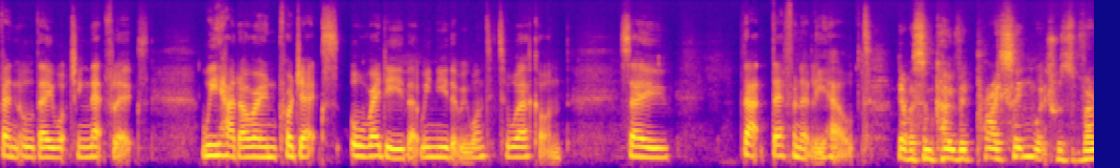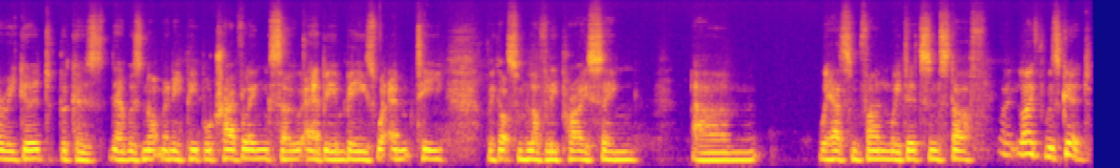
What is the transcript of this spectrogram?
spent all day watching Netflix, we had our own projects already that we knew that we wanted to work on. So that definitely helped. There was some COVID pricing, which was very good because there was not many people travelling, so Airbnbs were empty. We got some lovely pricing. Um, we had some fun. We did some stuff. Life was good,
